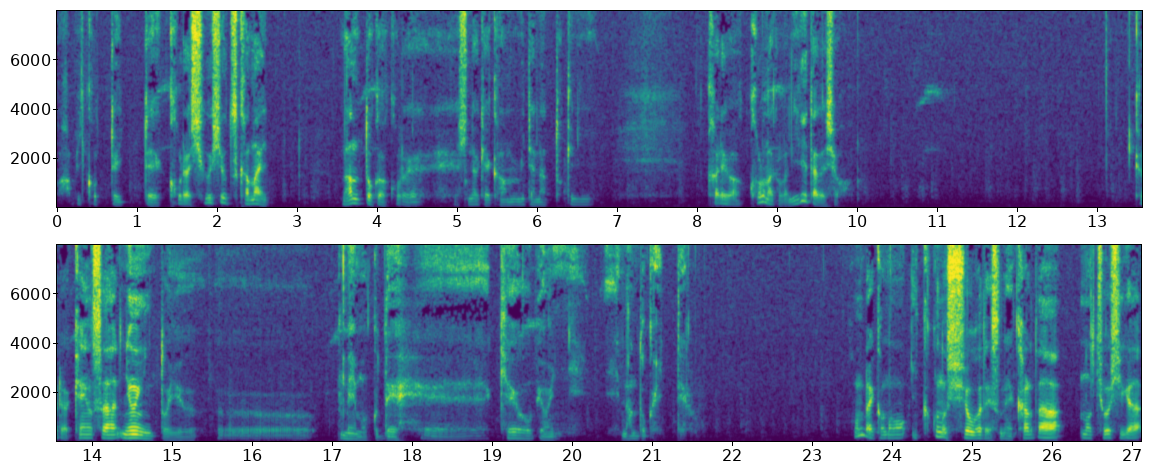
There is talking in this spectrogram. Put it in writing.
はびこっていってこれは収拾つかないなんとかこれしなきゃいかんみたいな時に彼はコロナから逃げたでしょう彼は検査入院という名目で、えー、慶応病院に何度か行ってる本来この一国の首相がですね体の調子が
